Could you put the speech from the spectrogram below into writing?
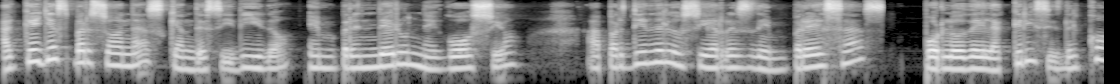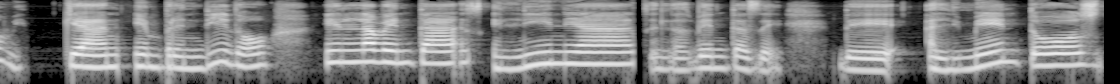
aquellas personas que han decidido emprender un negocio a partir de los cierres de empresas por lo de la crisis del COVID que han emprendido en las ventas en línea, en las ventas de, de alimentos,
